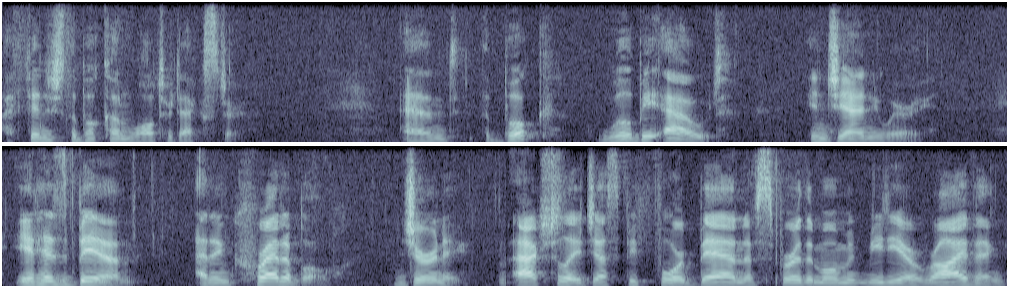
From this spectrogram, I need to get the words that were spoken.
I finished the book on Walter Dexter. And the book will be out in January. It has been an incredible journey. Actually, just before Ben of Spur of the Moment Media arriving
